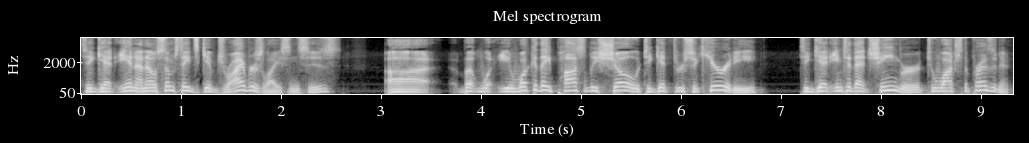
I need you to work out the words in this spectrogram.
to get in? I know some states give driver's licenses, uh, but what you know, what could they possibly show to get through security to get into that chamber to watch the president?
